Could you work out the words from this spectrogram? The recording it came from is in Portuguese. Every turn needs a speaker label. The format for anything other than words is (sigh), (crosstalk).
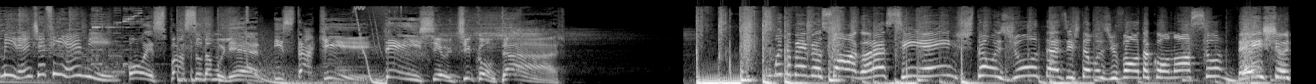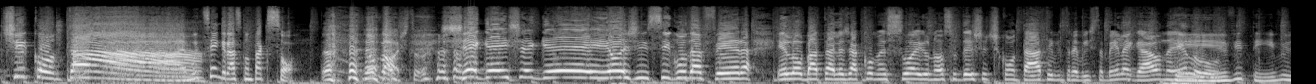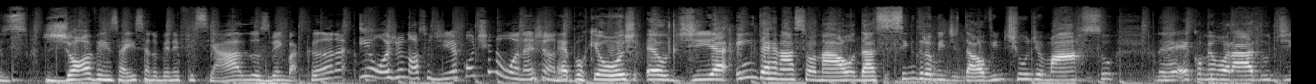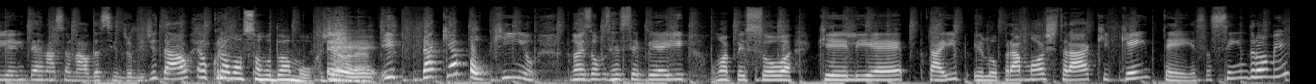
Speaker 1: Mirante FM.
Speaker 2: O Espaço da Mulher está aqui. Deixa eu te contar.
Speaker 3: Muito bem, pessoal, agora sim, hein? Estamos juntas, estamos de volta com o nosso
Speaker 4: Deixa eu te contar.
Speaker 3: É muito sem graça contar que só. Não (laughs) gosto.
Speaker 4: cheguei, cheguei! Hoje, segunda-feira, Elo Batalha já começou aí o nosso Deixa eu te contar. Teve entrevista bem legal, né, Elo?
Speaker 3: Teve, teve. Os jovens aí sendo beneficiados, bem bacana. E hoje o nosso dia continua, né, Jana?
Speaker 4: É porque hoje é o Dia Internacional da Síndrome de Down, 21 de março. Né, é comemorado o Dia Internacional da Síndrome de Down.
Speaker 3: É o cromossomo do amor, já.
Speaker 4: É, e daqui a pouquinho nós vamos receber aí uma pessoa que ele é, tá aí, Elô, para mostrar que quem tem essa síndrome,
